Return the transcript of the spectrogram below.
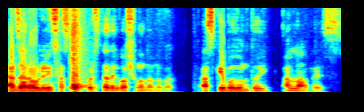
আর যারা অলরেডি সাবস্ক্রাইব করেছে, তাদেরকে অসংখ্য ধন্যবাদ। আজকে পর্যন্তই। আল্লাহ হাফেজ।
